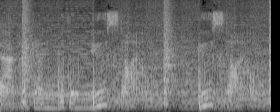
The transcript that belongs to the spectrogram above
back again with a new style. New style.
